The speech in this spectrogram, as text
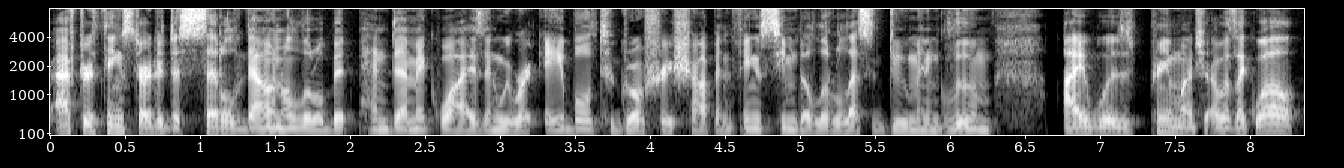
After things started to settle down a little bit pandemic wise and we were able to grocery shop and things seemed a little less doom and gloom, I was pretty much, I was like, well,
